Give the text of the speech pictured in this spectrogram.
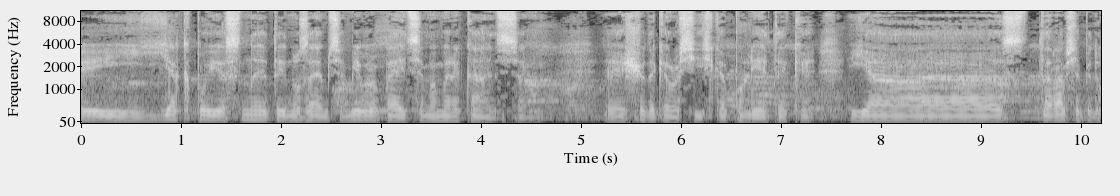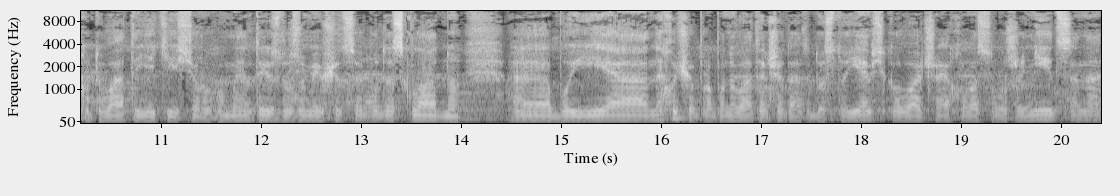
І Як пояснити іноземцям, європейцям, американцям, е, що таке російська політика? Я е, старався підготувати якісь аргументи і зрозумів, що це буде складно, Е, бо я не хочу пропонувати читати Достоєвського, Чехова, Солженіцина,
